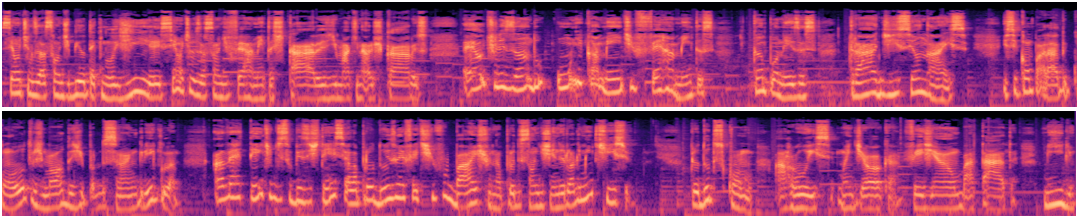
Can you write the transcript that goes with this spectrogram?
sem a utilização de biotecnologias, sem a utilização de ferramentas caras, de maquinários caros, é utilizando unicamente ferramentas camponesas tradicionais. E se comparado com outros modos de produção agrícola, a vertente de subsistência ela produz um efetivo baixo na produção de gênero alimentício. Produtos como arroz, mandioca, feijão, batata, milho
